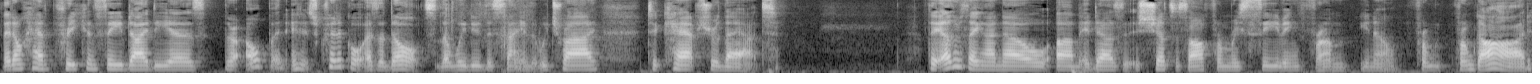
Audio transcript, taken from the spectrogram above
They don't have preconceived ideas. They're open. And it's critical as adults that we do the same, that we try to capture that. The other thing I know um, it does it shuts us off from receiving from you know from from God,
